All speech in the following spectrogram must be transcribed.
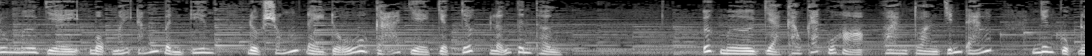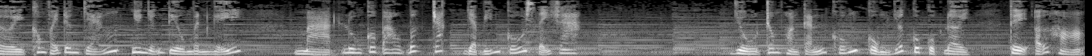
luôn mơ về một mái ấm bình yên, được sống đầy đủ cả về vật chất lẫn tinh thần. Ước mơ và khao khát của họ hoàn toàn chính đáng, nhưng cuộc đời không phải đơn giản như những điều mình nghĩ, mà luôn có bao bất trắc và biến cố xảy ra. Dù trong hoàn cảnh khốn cùng nhất của cuộc đời, thì ở họ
